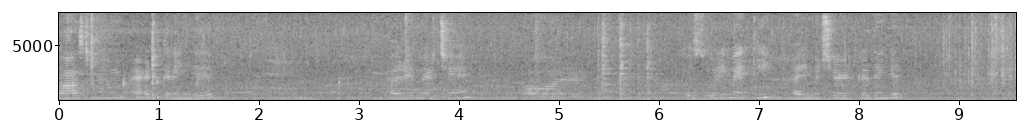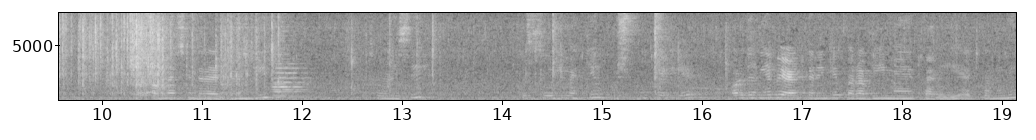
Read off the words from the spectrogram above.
लास्ट में करेंगे। हरे मिर्चें और कसूरी मेथी, हरी मिर्ची ऐड कर देंगे। और अब मैं इसके अंदर ऐड करूँगी थोड़ी सी कसूरी मेथी खुशबू के लिए। और धनिया भी ऐड करेंगे, पर अभी मैं पहले ये ऐड करूँगी।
